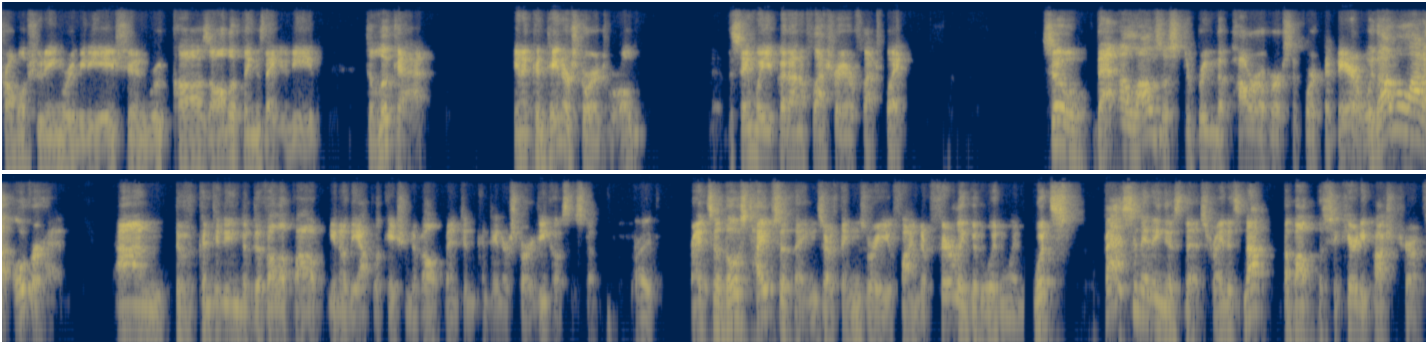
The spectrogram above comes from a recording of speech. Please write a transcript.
troubleshooting, remediation, root cause, all the things that you need to look at in a container storage world, the same way you could on a flash FlashArray or flash FlashBlade. So that allows us to bring the power of our support to bear without a lot of overhead on continuing to develop out, you know, the application development and container storage ecosystem. Right. Right. So those types of things are things where you find a fairly good win-win. What's fascinating is this, right? It's not about the security posture of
